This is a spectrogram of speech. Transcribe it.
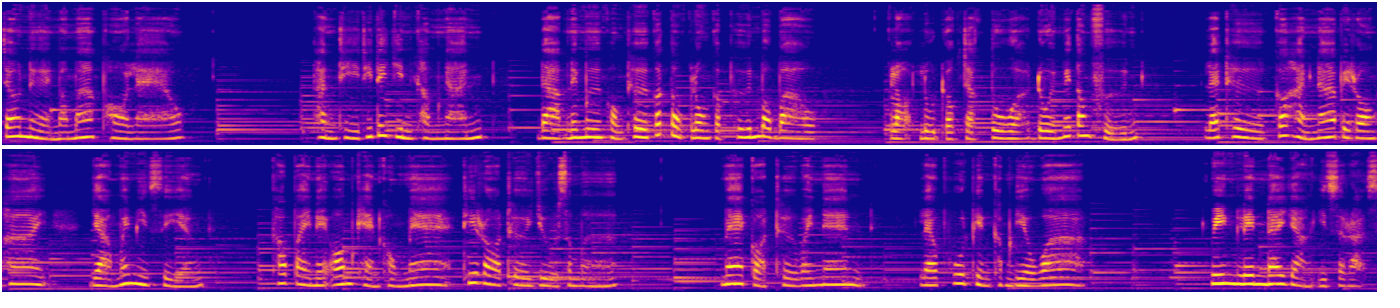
เจ้าเหนื่อยมามากพอแล้ว ทันทีที่ได้ยินคำนั้น ดาบในมือของเธอก็ตกลงกับพื้นเบาๆเกราะหลุดออกจากตัวโดยไม่ต้องฝืน และเธอก็หันหน้าไปร้องไห้ อย่างไม่มีเสียง เข้าไปในอ้อมแขนของแม่ที่รอเธออยู่เสมอ แม่กอดเธอไว้แน่น แล้วพูดเพียงคำเดียวว่า วิ่งเล่นได้อย่างอิสระเส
